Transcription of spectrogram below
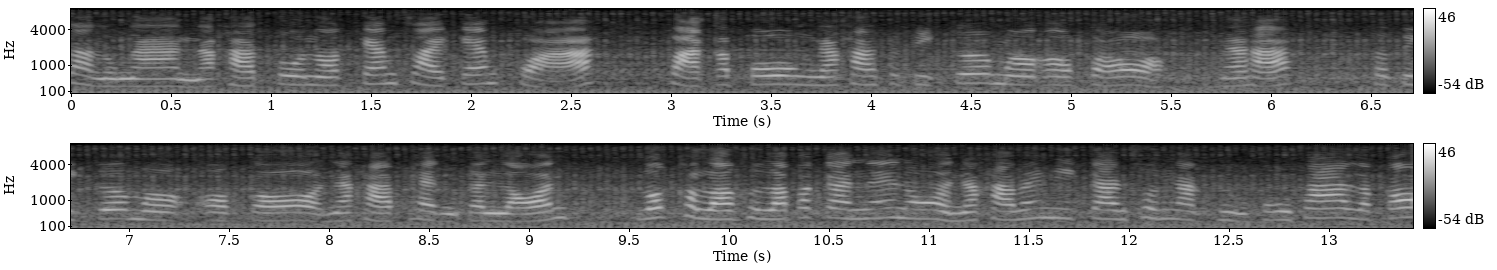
จากโรงงานนะคะ ตัวน็อตแก้มซ้ายแก้มขวา ฝากระโปรงนะคะ สติกเกอร์มออกนะคะ สติกเกอร์มออกนะคะ แผ่นกันร้อนรถของเราคือรับประกันแน่นอนนะคะ ไม่มีการชนหนักถึงโครงสร้างแล้วก็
